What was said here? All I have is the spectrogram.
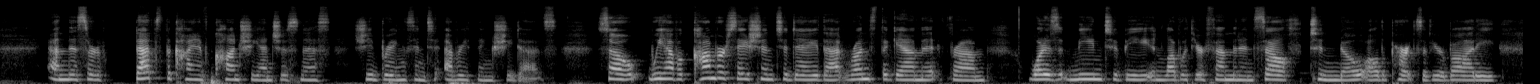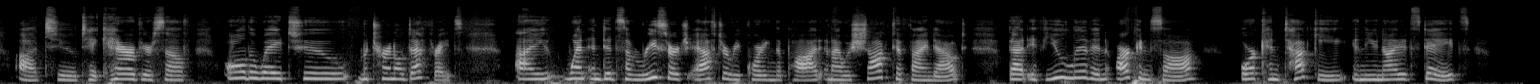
And this sort of that's the kind of conscientiousness she brings into everything she does. So, we have a conversation today that runs the gamut from what does it mean to be in love with your feminine self, to know all the parts of your body, uh, to take care of yourself, all the way to maternal death rates. I went and did some research after recording the pod, and I was shocked to find out that if you live in Arkansas or Kentucky in the United States,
